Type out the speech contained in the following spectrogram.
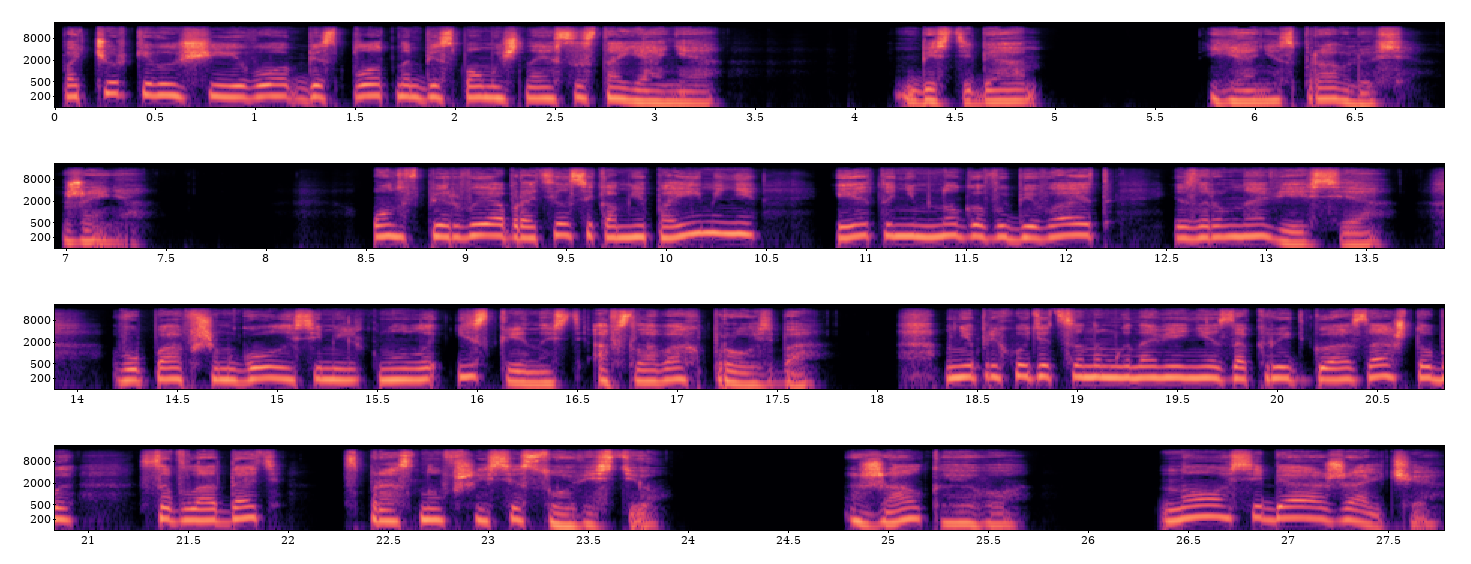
подчеркивающий его бесплотно-беспомощное состояние. «Без тебя я не справлюсь, Женя». Он впервые обратился ко мне по имени, и это немного выбивает из равновесия. В упавшем голосе мелькнула искренность, а в словах просьба. Мне приходится на мгновение закрыть глаза, чтобы совладать с проснувшейся совестью. Жалко его, но себя жальче.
